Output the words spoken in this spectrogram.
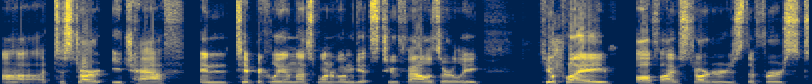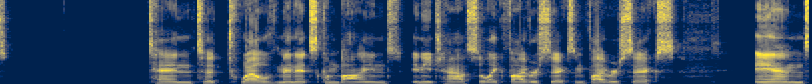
uh, to start each half. And typically, unless one of them gets two fouls early, he'll play all five starters the first 10 to 12 minutes combined in each half. So, like five or six and five or six. And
